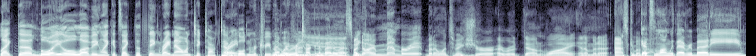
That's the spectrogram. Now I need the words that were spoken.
Like the loyal, loving, like it's like the thing right now on TikTok to have a Right. golden retriever Remember we were boyfriend. talking about it last I week. know, I remember it, but I want to make sure I wrote down why, and I'm going to ask him about it. Gets it. along with everybody.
